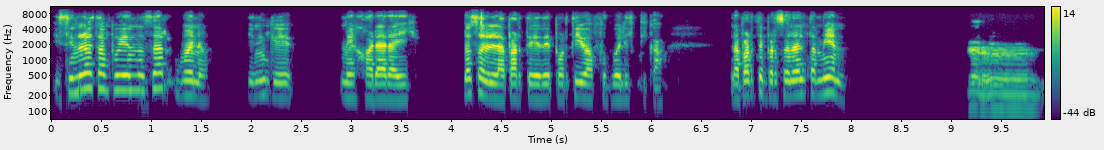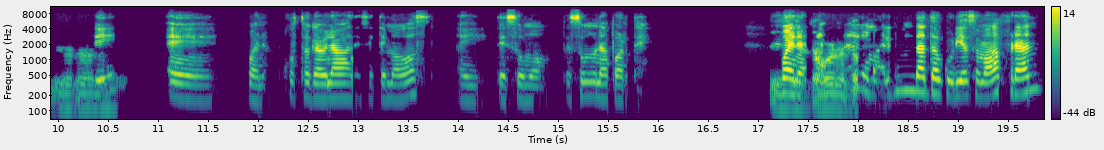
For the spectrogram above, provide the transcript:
Y si no lo están pudiendo hacer, bueno, tienen que mejorar ahí. No solo en la parte deportiva, futbolística, la parte personal también, Claro. ¿sí? Eh, bueno, justo que hablabas de ese tema vos, ahí te sumo, te sumo un aporte. Sí, sí, Bueno, está bueno. está- ¿algo más- ¿algún dato curioso más, Fran?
